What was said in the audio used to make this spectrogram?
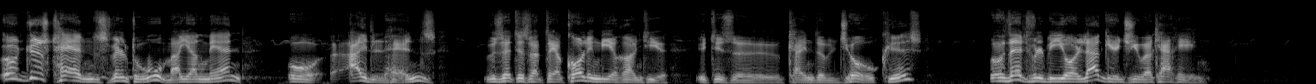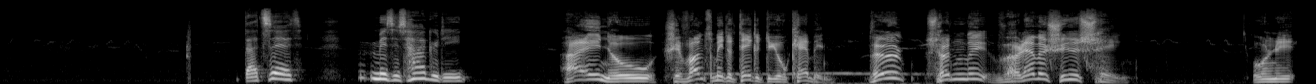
Oh, just hands will do, my young man. Or idle hands. That is what they are calling me around here. It is a kind of joke, yes? Oh, that will be your luggage you are carrying. That's it. Mrs. Haggerty, I know. She wants me to take it to your cabin. Well, certainly, whatever she is saying. Only,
